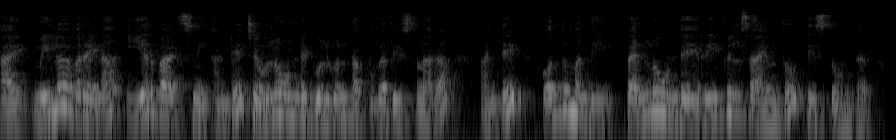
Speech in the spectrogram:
హాయ్. మీలో ఎవరైనా ఇయర్ బ్యాగ్స్ని అంటే చెవిలో ఉండే గులుగును తప్పుగా తీస్తున్నారా? అంటే కొంతమంది పెన్లో ఉండే రీఫిల్ సాయంతో తీస్తూ ఉంటారు.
